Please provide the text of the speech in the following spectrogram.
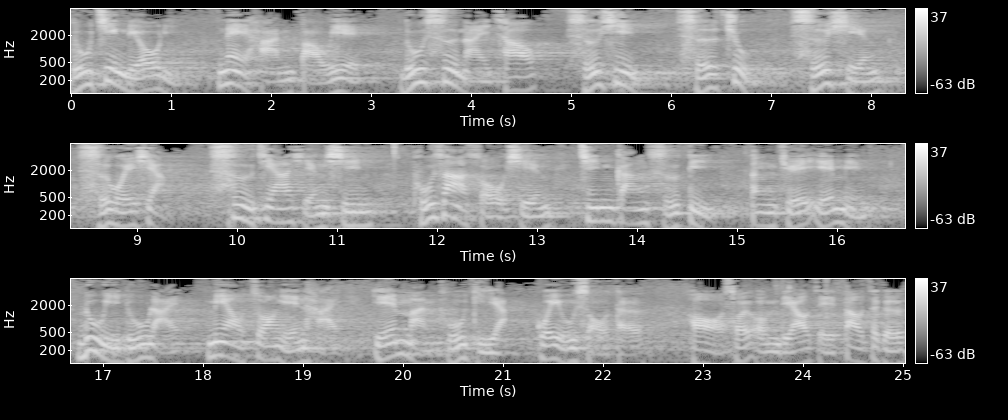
如镜琉璃，内含宝业，如是乃超实性实住实行实为相，释迦行心，菩萨所行金刚实地等觉严明，入以如来妙庄严海，圆满菩提呀，归无所得。哦，所以我们了解到这个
